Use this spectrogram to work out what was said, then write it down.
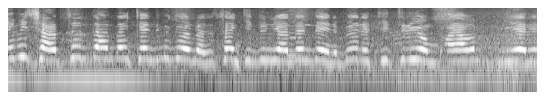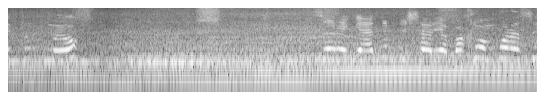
Evi çarptığından ben kendimi görmedim. Sanki dünyadan değilim. Böyle titriyorum. Ayağım yere tutmuyor. Sonra geldim dışarıya bakıyorum burası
